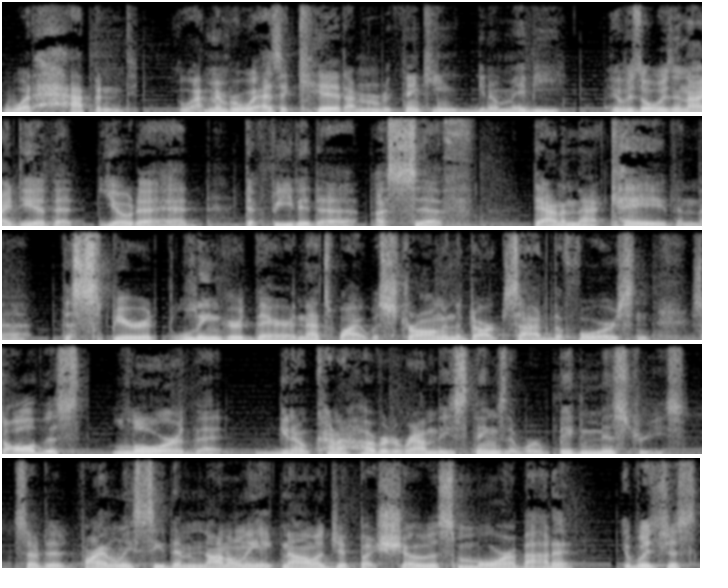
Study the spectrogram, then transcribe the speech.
what happened. I remember as a kid, I remember thinking, you know, maybe it was always an idea that Yoda had defeated a, a Sith down in that cave and the, the spirit lingered there and that's why it was strong in the dark side of the force. And so all this lore that you know kind of hovered around these things that were big mysteries. So to finally see them not only acknowledge it but show us more about it it was just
